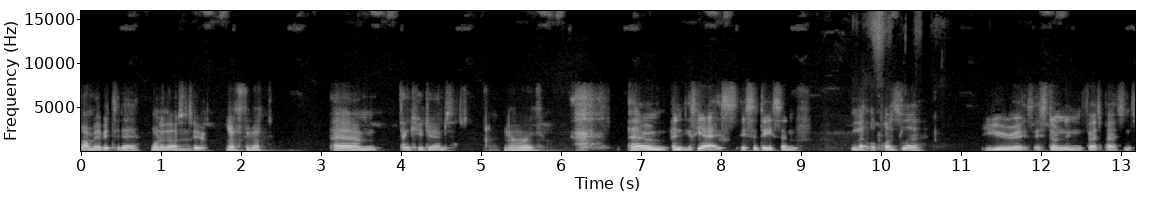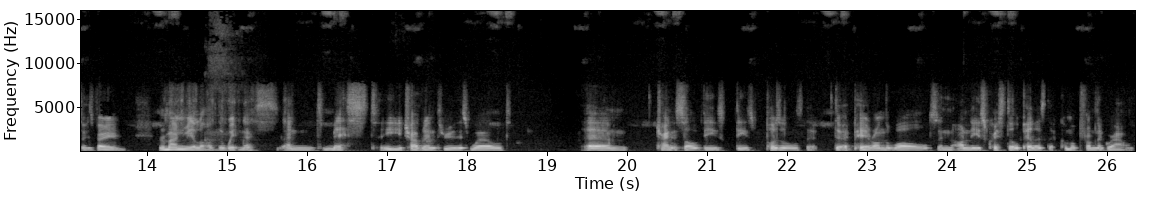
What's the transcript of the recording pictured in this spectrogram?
or maybe today, one of those Hmm. two. Yesterday, Um, thank you, James. no worries. Um, and it's, yeah, it's it's a decent little puzzler. You're it's, it's done in first person, so it's very remind me a lot of The Witness and Myst. You're traveling through this world, um, trying to solve these these puzzles that that appear on the walls and on these crystal pillars that come up from the ground.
